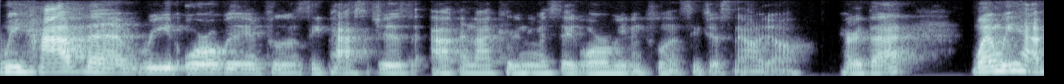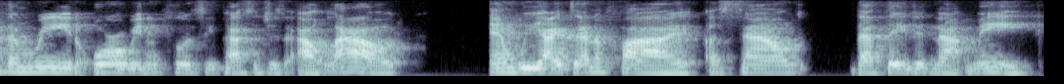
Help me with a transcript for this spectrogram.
we have them read oral reading fluency passages, uh, and I couldn't even say oral reading fluency just now, y'all heard that. when we have them read oral reading fluency passages out loud and we identify a sound that they did not make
